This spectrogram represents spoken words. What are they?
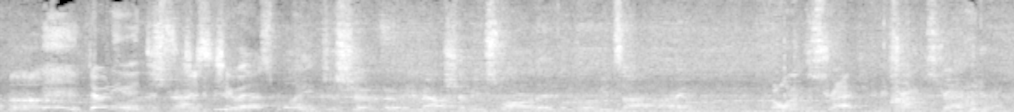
Uh, Don't even, just, just chew last it. bite, just show, open your mouth, show me you swallowed it, and it'll be time, alright? Don't want to distract you. You're trying to distract you.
